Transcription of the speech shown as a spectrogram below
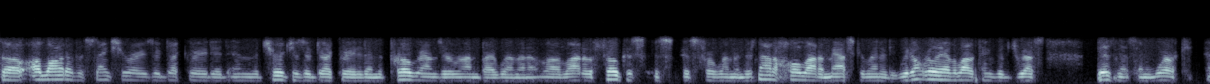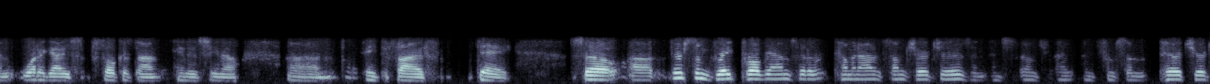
So a lot of the sanctuaries are decorated and the churches are decorated and the programs are run by women. A lot of the focus is, is for women. There's not a whole lot of masculinity. We don't really have a lot of things that address business and work and what a guy's focused on in his, you know, um, eight to five day. So uh, there's some great programs that are coming out in some churches and, and, and, and from some parachurch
